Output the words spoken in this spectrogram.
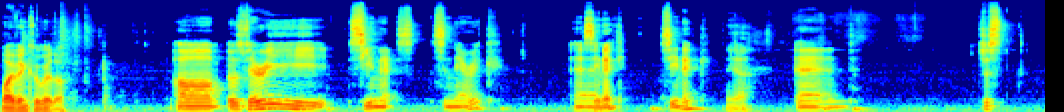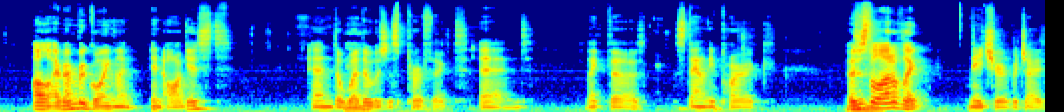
Why Vancouver though? Um, it was very scenic, scenic, and Scenic. scenic, Yeah. and just oh, I remember going on in August, and the weather was just perfect, and like the Stanley Park, it was just a lot of like nature, which I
